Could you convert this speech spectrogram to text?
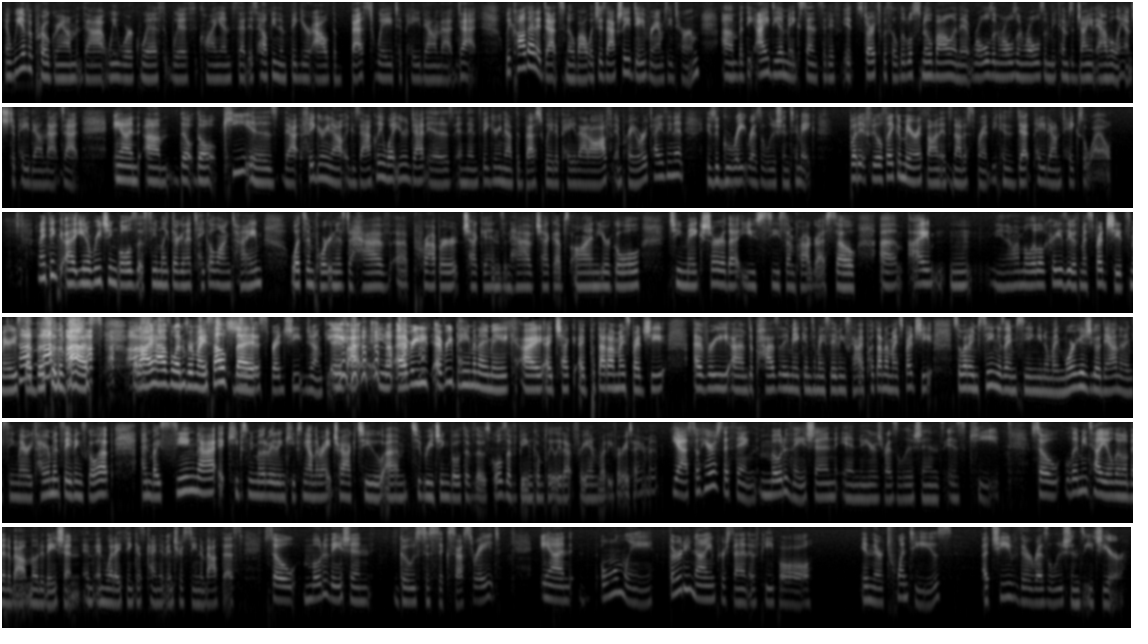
Now, we have a program that we work with with clients that is helping them figure out the best way to pay down that debt. We call that a debt snowball, which is actually a Dave Ramsey term. Um, but the idea makes sense that if it starts with a little snowball and it rolls and rolls and rolls and becomes a giant avalanche to pay down that debt. And um, the, the key is that figuring out exactly what your debt is and then figuring out the best way to pay that off and prioritizing it is a great resolution to make but it feels like a marathon. It's not a sprint because debt pay down takes a while. And I think, uh, you know, reaching goals that seem like they're going to take a long time, what's important is to have uh, proper check ins and have checkups on your goal to make sure that you see some progress. So um, I you know, I'm a little crazy with my spreadsheets. Mary said this in the past, but I have one for myself She's that a spreadsheet junkie. if I, you know, every every payment I make, I I check, I put that on my spreadsheet. Every um, deposit I make into my savings account, I put that on my spreadsheet. So what I'm seeing is I'm seeing, you know, my mortgage go down, and I'm seeing my retirement savings go up. And by seeing that, it keeps me motivated and keeps me on the right track to um, to reaching both of those goals of being completely debt free and ready for retirement. Yeah. So here's the thing motivation in New Year's resolutions is key. So, let me tell you a little bit about motivation and, and what I think is kind of interesting about this. So, motivation goes to success rate, and only 39% of people in their 20s achieve their resolutions each year.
